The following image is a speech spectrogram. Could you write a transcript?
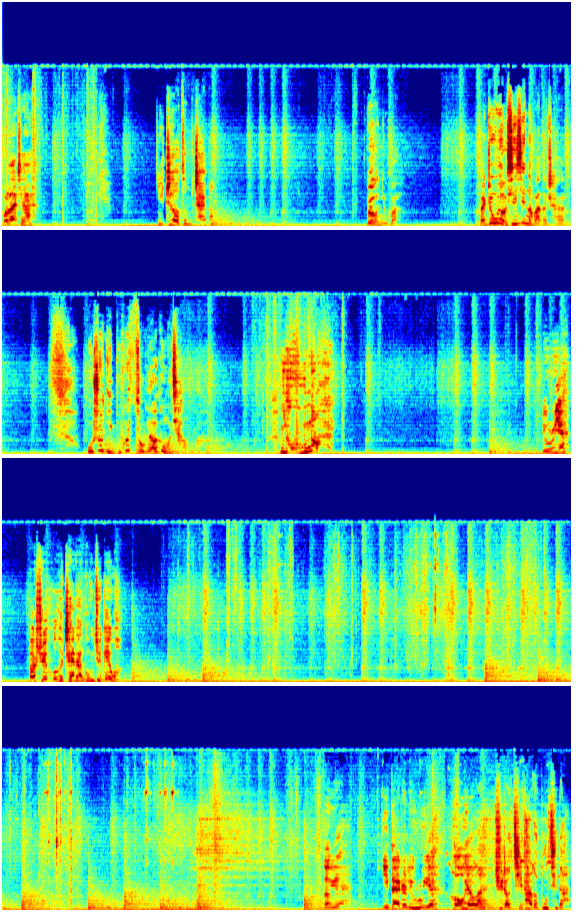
我来拆，你知道怎么拆吗？不用你管，反正我有信心能把它拆了。我说你不会总要跟我抢吧？你胡闹。柳如烟，把水壶和拆弹工具给我。欧阳兰去找其他的毒气弹，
